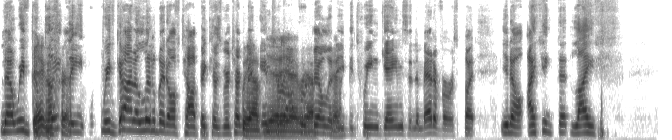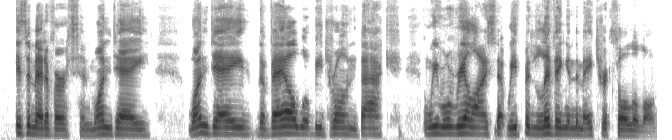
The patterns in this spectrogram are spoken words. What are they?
Now we've Yeah, go completely we've gone a little bit off topic because we're talking We about have, yeah, yeah, interoperability yeah. between games and the metaverse. But you know, I think that life is a metaverse, and one day, one day, the veil will be drawn back, and we will realize that we've been living in the matrix all along.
